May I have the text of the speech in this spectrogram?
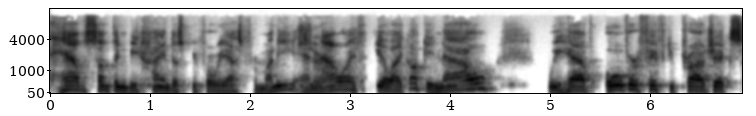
have something behind us before we asked for money. And sure. now I feel like, okay, now we have over 50 projects.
